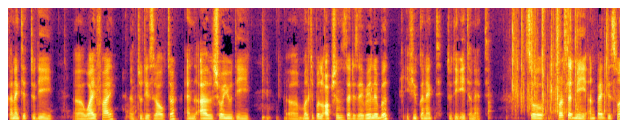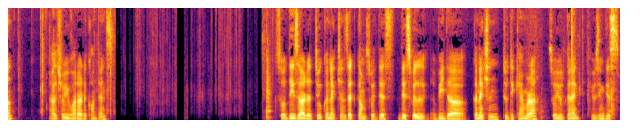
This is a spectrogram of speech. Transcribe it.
connected to the uh, Wi-Fi uh, to this router and I'll show you the uh, multiple options that is available if you connect to the Ethernet. So first let me unpack this one. I'll show you what are the contents. So these are the two connections that comes with this. This will be the connection to the camera. So you'll connect using these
